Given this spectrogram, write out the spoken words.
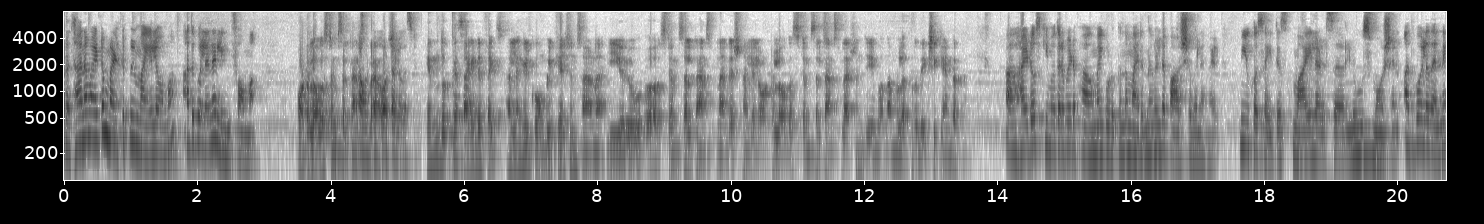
പ്രധാനമായിട്ടും മൾട്ടിപ്പിൾ മൈലോമ അതുപോലെ തന്നെ lymphoma autologous stem cell transplant എന്തൊക്കെ സൈഡ് എഫക്ട്സ് അല്ലെങ്കിൽ കോംപ്ലിക്കേഷൻസ് ആണ് ഈ ഒരു സ്റ്റെം സെൽ ട്രാൻസ്പ്ലാന്റേഷൻ അല്ലെങ്കിൽ ഓട്ടോലോഗസ് സ്റ്റെം സെൽ ട്രാൻസ്പ്ലാന്റേഷൻ ചെയ്യുമ്പോൾ നമ്മൾ പ്രതീക്ഷിക്കേണ്ടത്? ഹൈഡോസ് കീമോതെറപ്പിയുടെ ഭാഗമായി കൊടുക്കുന്ന മരുന്നുകളുടെ പാർശ്വഫലങ്ങൾ മ്യൂക്കോസൈറ്റിസ് വയൽ അൾസർ ലൂസ് മോഷൻ അതുപോലെ തന്നെ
